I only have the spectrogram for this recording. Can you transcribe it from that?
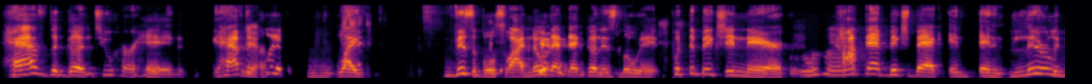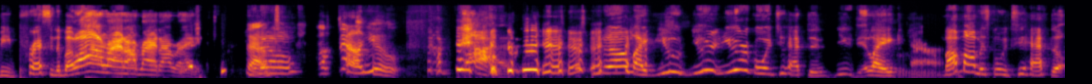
have the gun to her head, have the yeah. clip like visible, so I know that that gun is loaded. Put the bitch in there, mm-hmm. cock that bitch back, and and literally be pressing the button. All right, all right, all right. You know? I'll tell you. you know, like you, you're you're going to have to, you like nah. my mom is going to have to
